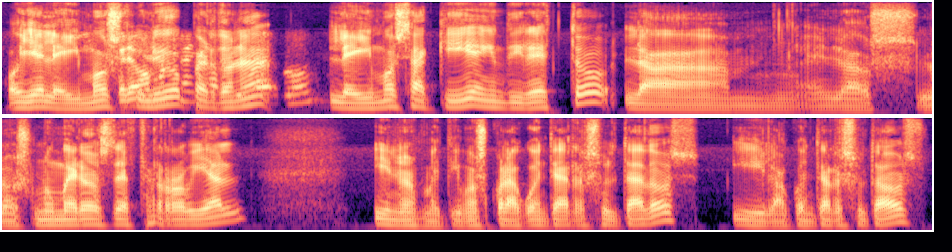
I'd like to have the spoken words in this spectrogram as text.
Oye, leímos, Julio, perdona, leímos aquí en directo los, los números de Ferrovial y nos metimos con la cuenta de resultados y la cuenta de resultados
